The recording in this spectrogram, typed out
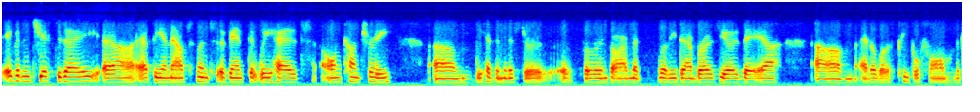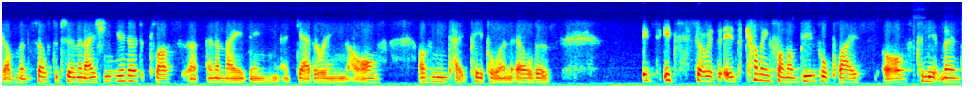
evident yesterday uh, at the announcement event that we had on country. Um, we had the Minister for Environment, Lily D'Ambrosio, there, um, and a lot of people from the government self determination unit, plus uh, an amazing gathering of of Ngintait people and elders. It, it's so it, it's coming from a beautiful place of commitment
